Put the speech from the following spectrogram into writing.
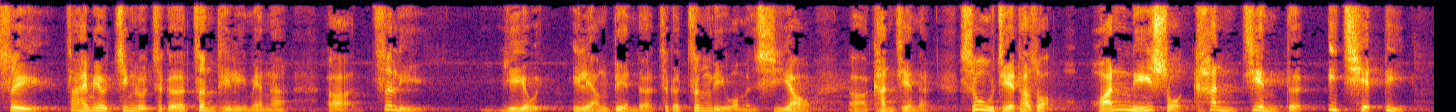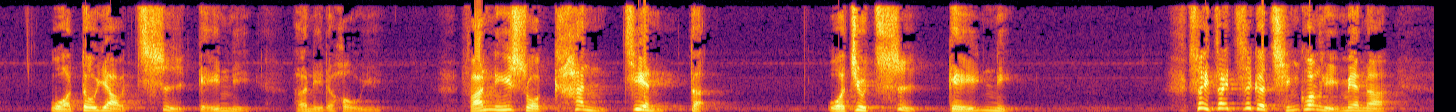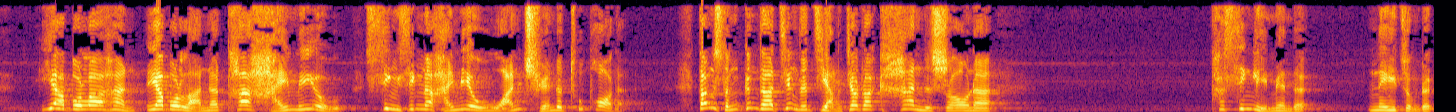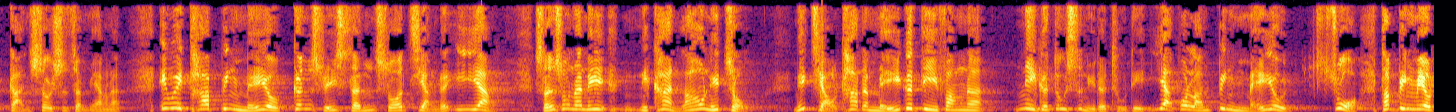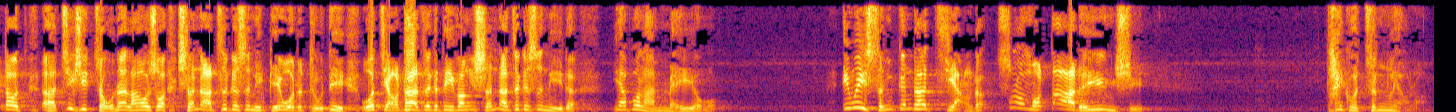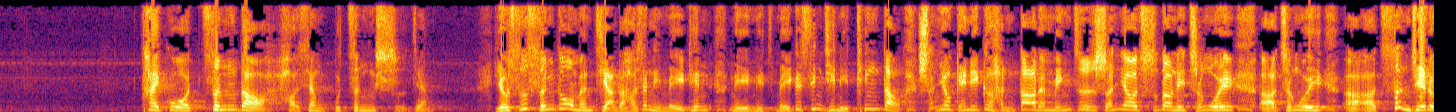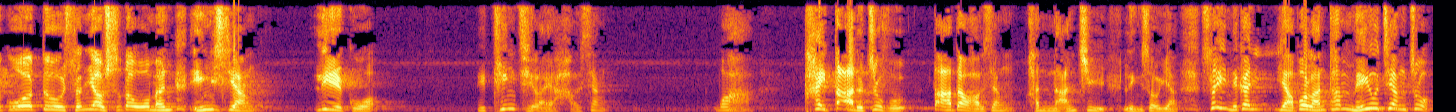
所以在还没有进入这个正题里面呢，啊，这里也有一两点的这个真理，我们需要啊看见的。十五节他说：“还你所看见的一切地，我都要赐给你和你的后裔。凡你所看见的，我就赐给你。”所以在这个情况里面呢。亚伯拉罕、亚伯兰呢？他还没有信心呢，还没有完全的突破的。当神跟他这样子讲，叫他看的时候呢，他心里面的那一种的感受是怎么样呢？因为他并没有跟随神所讲的一样。神说呢，你你看，然后你走，你脚踏的每一个地方呢？那个都是你的土地，亚伯兰并没有做，他并没有到啊继续走呢，然后说神啊，这个是你给我的土地，我脚踏这个地方，神啊，这个是你的。亚伯兰没有，因为神跟他讲的这么大的应许，太过真了了，太过真到好像不真实这样。有时神跟我们讲的，好像你每一天，你你每一个星期，你听到神要给你一个很大的名字，神要使到你成为啊成为啊啊圣洁的国度，神要使到我们影响列国。你听起来好像哇，太大的祝福，大到好像很难去领受一样。所以你看亚伯兰他没有这样做，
